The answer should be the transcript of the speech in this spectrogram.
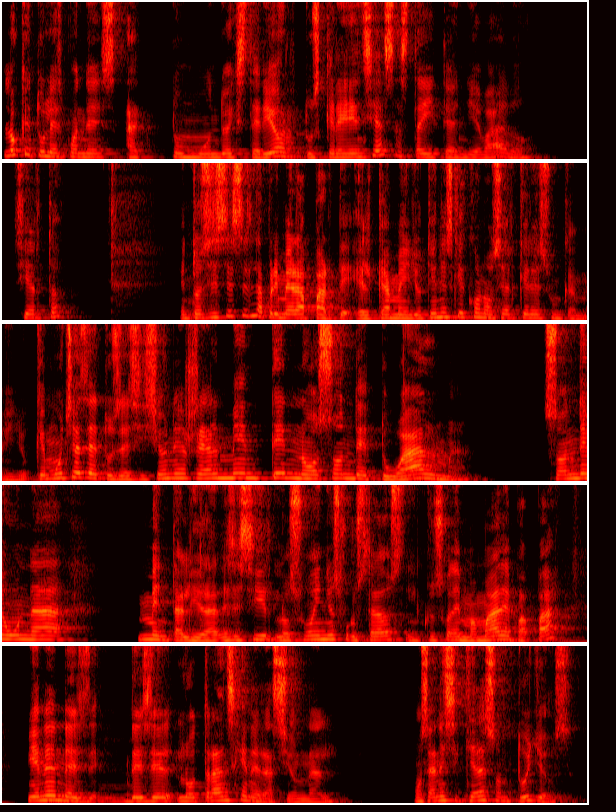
lo que tú les pones a tu mundo exterior. Tus creencias hasta ahí te han llevado, ¿cierto? Entonces esa es la primera parte, el camello. Tienes que conocer que eres un camello, que muchas de tus decisiones realmente no son de tu alma, son de una mentalidad. Es decir, los sueños frustrados, incluso de mamá, de papá, vienen desde, desde lo transgeneracional. O sea, ni siquiera son tuyos.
